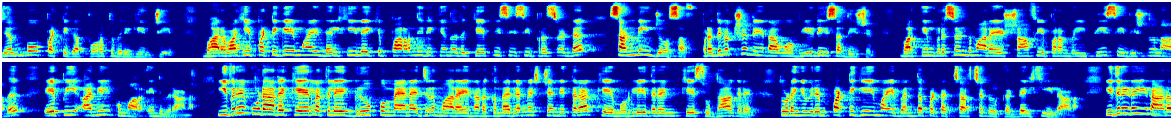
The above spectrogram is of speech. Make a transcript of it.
ജംബോ പട്ടിക പുറത്തു വരികയും ചെയ്യും. ഭാരവാഹി പട്ടികയുമായി ഡൽഹിയിലേക്ക് പറഞ്ഞിരിക്കുന്നത് K P C C president Sunny Joseph പ്രതിപക്ഷ നേതാവ് വി ഡി സതീശൻ വർക്കിംഗ് പ്രസിഡന്റുമാരായ Shafi Parambil P C Vishnunath A P Anilkumar എന്നിവരാണ്. ഇവരെ കൂടാതെ കേരളത്തിലെ ഗ്രൂപ്പ് മാനേജർമാരായി നടക്കുന്ന രമേശ് ചെന്നിത്തല കെ മുരളീധരൻ കെ സുധാകരൻ തുടങ്ങിയവരും പട്ടികയുമായി ബന്ധപ്പെട്ട ചർച്ചകൾക്ക് ഡൽഹിയിലാണ്. ഇതിനിടയിലാണ്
